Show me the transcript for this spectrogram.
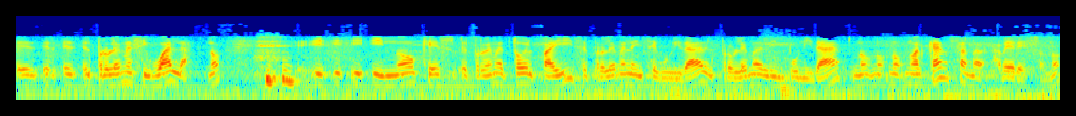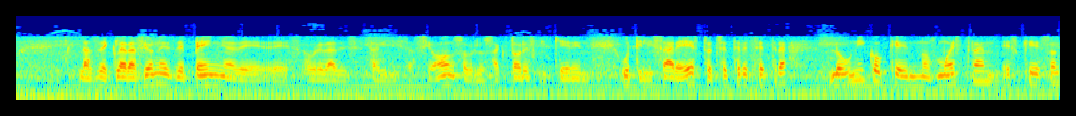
el, problema es iguala, ¿no? Y, y, y, no que es el problema de todo el país, el problema de la inseguridad, el problema de la impunidad, no no no, no alcanzan a ver eso, ¿no? Las declaraciones de Peña de, sobre la desestabilización, sobre los actores que quieren utilizar esto, etcétera, etcétera, lo único que nos muestran es que son,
